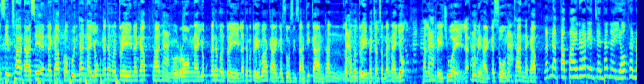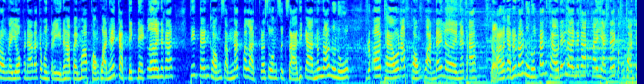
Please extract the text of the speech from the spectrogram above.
น 10 ชาติอาเซียนนะครับขอบคุณท่านนายกรัฐมนตรีนะครับท่านค่ะรองนายกรัฐมนตรีรัฐมนตรีว่าการกระทรวงศึกษาธิการท่านรัฐมนตรีประจำสำนักนายก ท่านรัฐมนตรีช่วย และผู้บริหารกระทรวงทุกท่านนะครับ ลำดับต่อไปนะคะเรียนเชิญท่านนายก ท่านรองนายกคณะรัฐมนตรีนะคะไปมอบของขวัญให้กับเด็กๆเลยนะคะ ที่เต็นท์ของสำนักปลัดกระทรวงศึกษาธิการน้องๆหนูๆรอแถวรับของขวัญได้เลยนะคะครับ เอาละค่ะน้องๆหนูๆตั้งแถวได้เลยนะคะ ใครอยากได้ของขวัญจาก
